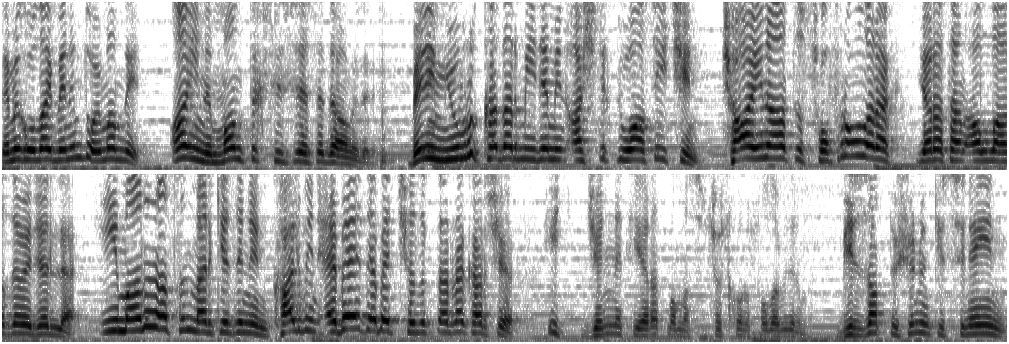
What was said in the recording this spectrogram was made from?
Demek olay benim doymam değil. Aynı mantık silsilesine devam edelim. Benim yumruk kadar midemin açlık duası için kainatı sofra olarak yaratan Allah Azze ve Celle imanın asıl merkezinin kalbin ebed ebed çığlıklarına karşı hiç cenneti yaratmaması söz konusu olabilir mi? Bir zat düşünün ki sineğin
